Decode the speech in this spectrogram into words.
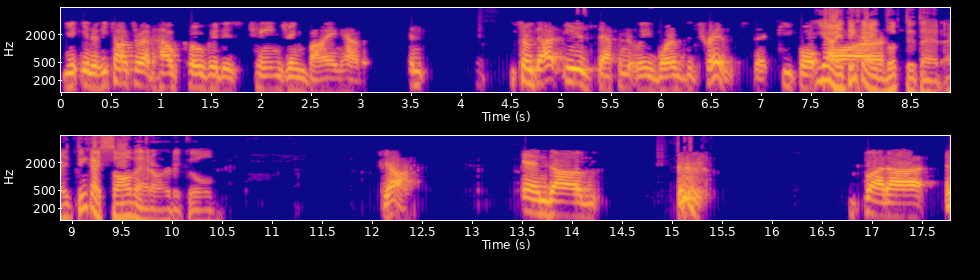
You, you know, he talks about how COVID is changing buying habits. And so that is definitely one of the trends that people Yeah, are, I think I looked at that. I think I saw that article. Yeah. And um but uh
